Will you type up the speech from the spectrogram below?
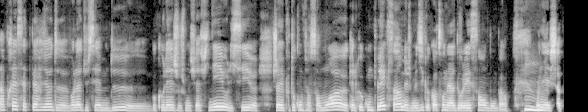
après cette période euh, voilà du CM2 euh, au collège, je me suis affinée. Au lycée, j'avais plutôt confiance en moi, quelques complexes, hein, mais je me dis que quand on est adolescent, bon ben, Hmm. on n'y échappe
